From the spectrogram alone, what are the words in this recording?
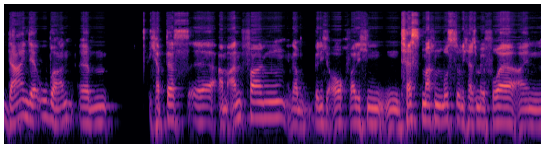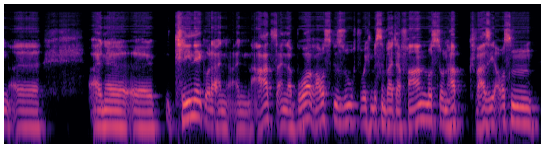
da in der U-Bahn, ähm, ich habe das äh, am Anfang, da bin ich auch, weil ich einen, Test machen musste und ich hatte mir vorher ein, äh, eine äh, Klinik oder einen Arzt, ein Labor rausgesucht, wo ich ein bisschen weiter fahren musste und habe quasi aus dem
